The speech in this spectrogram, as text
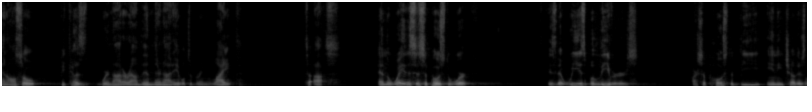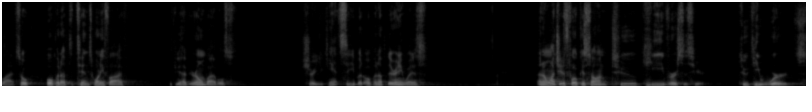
And also, because we're not around them, they're not able to bring light to us. And the way this is supposed to work is that we as believers are supposed to be in each other's lives. So open up to 1025 if you have your own Bibles. Sure, you can't see, but open up there anyways. And I want you to focus on two key verses here, two key words.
